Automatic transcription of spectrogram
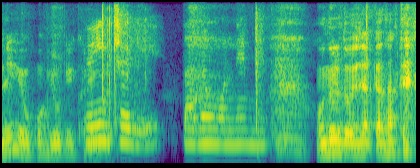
아니, 요거 여기 그림. 윙 처리. 나는 원입니다. 오늘도 약간 상태가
